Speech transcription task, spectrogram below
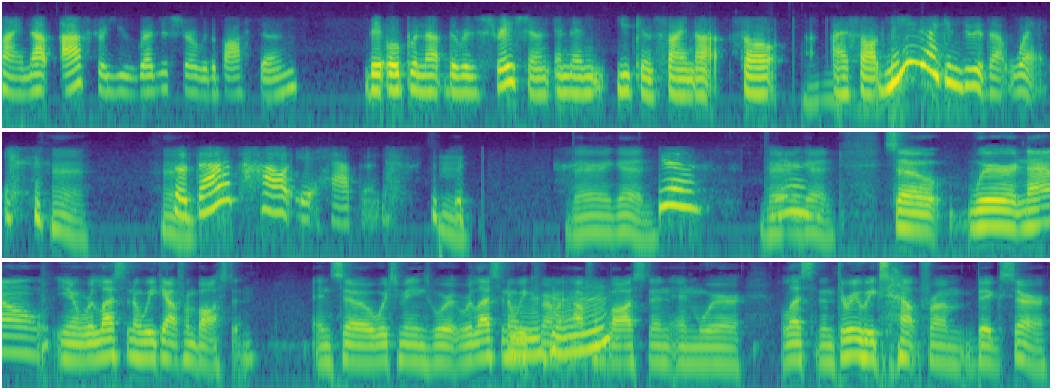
sign up after you register with Boston. They open up the registration and then you can sign up. So I thought maybe I can do it that way. Huh. so that's how it happened. Very good. yeah. Very Yeah. good. So we're now, you know, we're less than a week out from Boston, and so which means we're we're less than a week from out Mm-hmm. from Boston, and we're less than three weeks out from Big Sur.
